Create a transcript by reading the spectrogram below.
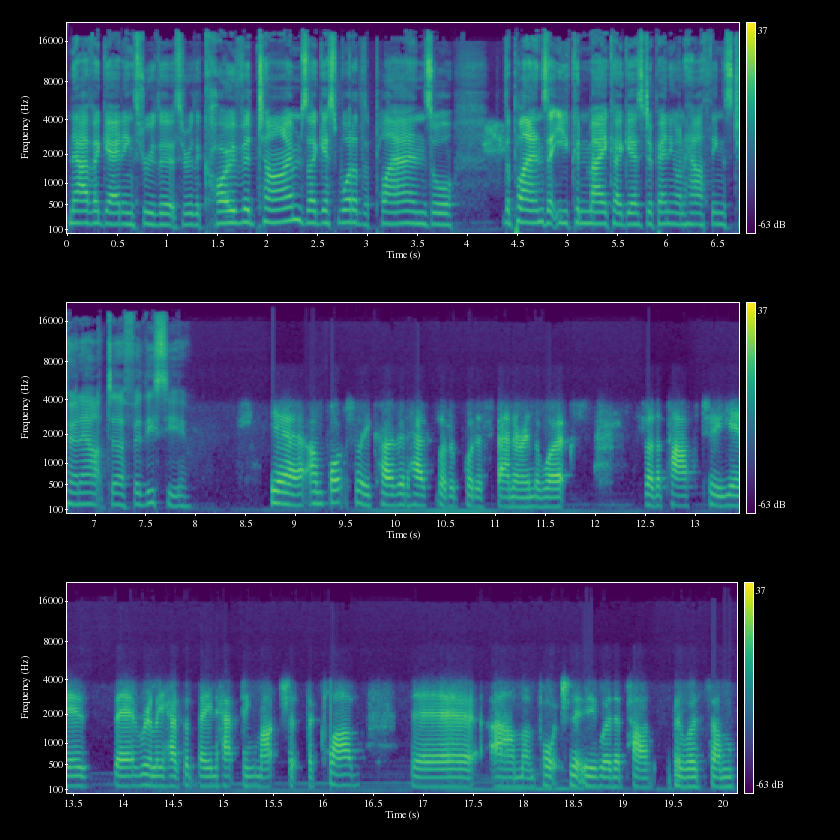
navigating through the through the COVID times. I guess what are the plans or the plans that you can make? I guess depending on how things turn out uh, for this year. Yeah, unfortunately, COVID has sort of put a spanner in the works for the past two years. There really hasn't been happening much at the club. There, um, unfortunately, were the past, there was some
